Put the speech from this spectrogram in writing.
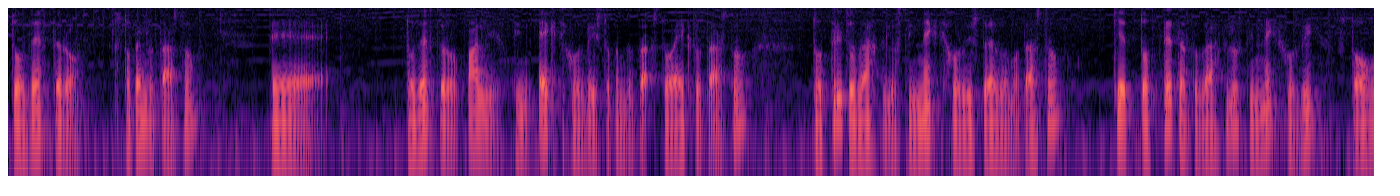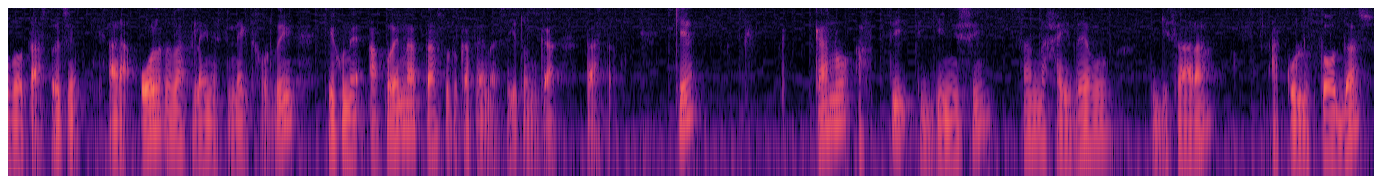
το δεύτερο στο πέμπτο τάστο, ε, το δεύτερο πάλι στην έκτη χορδή στο, πέμπτο, στο έκτο τάστο, το τρίτο δάχτυλο στην έκτη χορδή στο έβδομο τάστο και το τέταρτο δάχτυλο στην έκτη χορδή στο 8ο τάστο, έτσι. Άρα όλα τα δάχτυλα είναι στην έκτη χορδή και έχουν από ένα τάστο το καθένα σε γειτονικά τάστα. Και κάνω αυτή την κίνηση σαν να χαϊδεύω την κιθάρα ακολουθώντας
